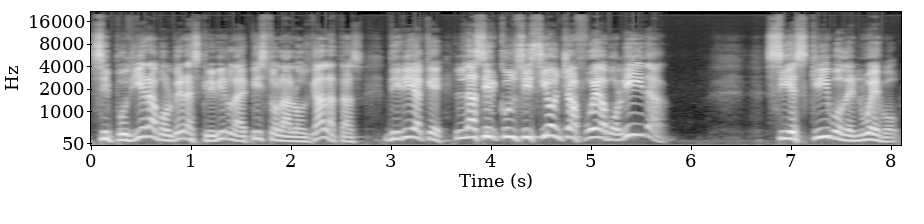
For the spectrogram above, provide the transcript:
Si pudiera volver a escribir la epístola a los Gálatas, diría que la circuncisión ya fue abolida. Si escribo de nuevo,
